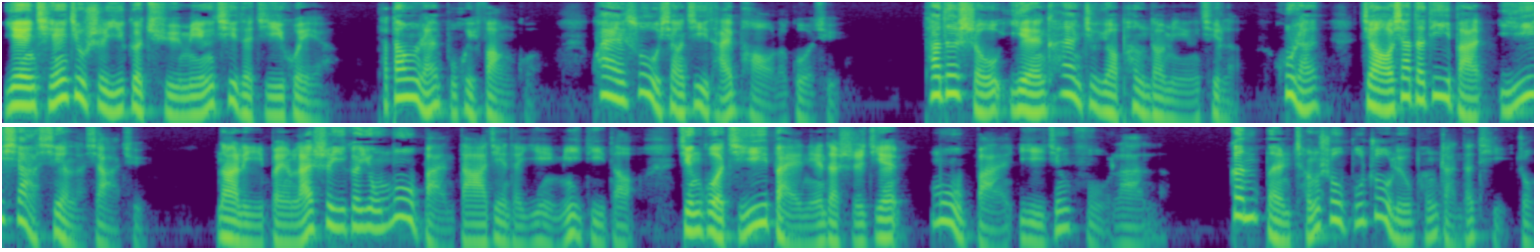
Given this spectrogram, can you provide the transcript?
眼前就是一个取冥器的机会呀！他当然不会放过，快速向祭台跑了过去。他的手眼看就要碰到冥器了，忽然脚下的地板一下陷了下去。那里本来是一个用木板搭建的隐秘地道，经过几百年的时间，木板已经腐烂了。根本承受不住刘鹏展的体重，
